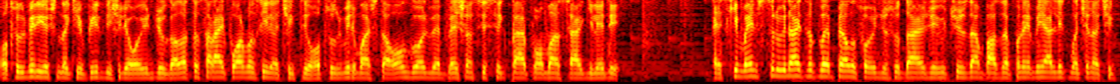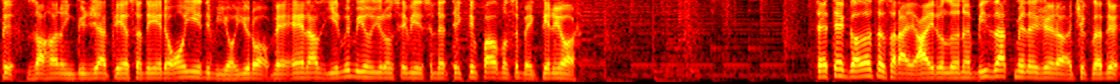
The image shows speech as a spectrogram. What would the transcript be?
31 yaşındaki fil dişili oyuncu Galatasaray formasıyla çıktığı 31 maçta 10 gol ve 5 asistlik performans sergiledi. Eski Manchester United ve Palace oyuncusu daha önce 300'den fazla Premier Lig maçına çıktı. Zaha'nın güncel piyasa değeri 17 milyon euro ve en az 20 milyon euro seviyesinde teklif alması bekleniyor. TT Galatasaray ayrılığını bizzat menajeri açıkladı.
